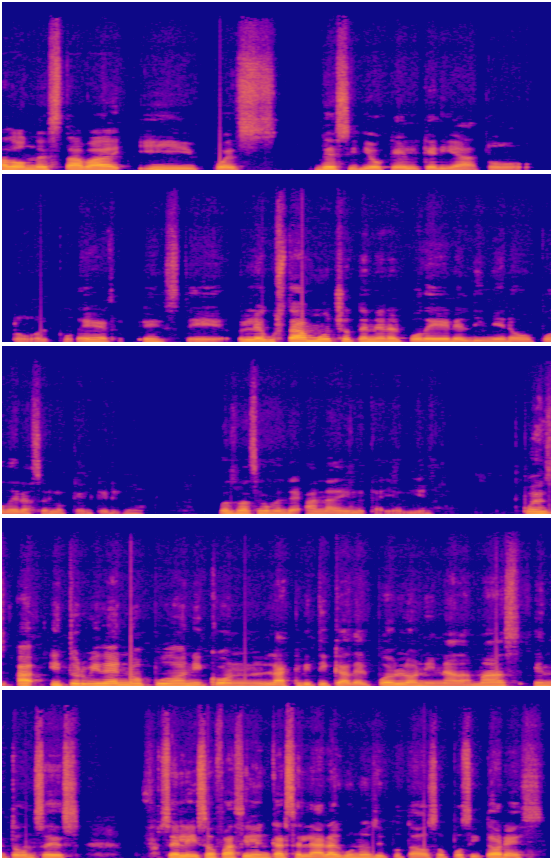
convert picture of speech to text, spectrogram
a donde estaba y pues decidió que él quería todo, todo el poder. Este, le gustaba mucho tener el poder, el dinero, poder hacer lo que él quería. Pues básicamente a nadie le caía bien. Pues a Iturbide no pudo ni con la crítica del pueblo ni nada más, entonces se le hizo fácil encarcelar a algunos diputados opositores.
